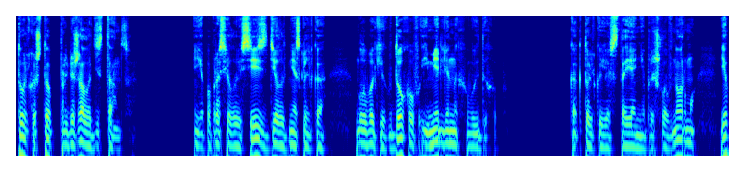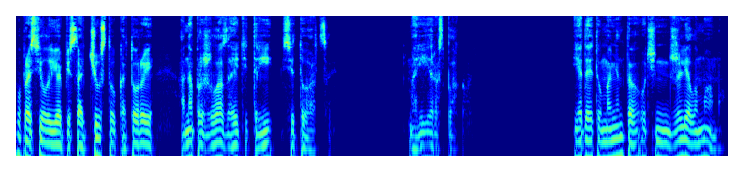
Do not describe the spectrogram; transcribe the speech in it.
только что пробежала дистанцию. Я попросил ее сесть, сделать несколько глубоких вдохов и медленных выдохов. Как только ее состояние пришло в норму, я попросил ее описать чувства, которые она прожила за эти три ситуации. Мария расплакалась. Я до этого момента очень жалела маму.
